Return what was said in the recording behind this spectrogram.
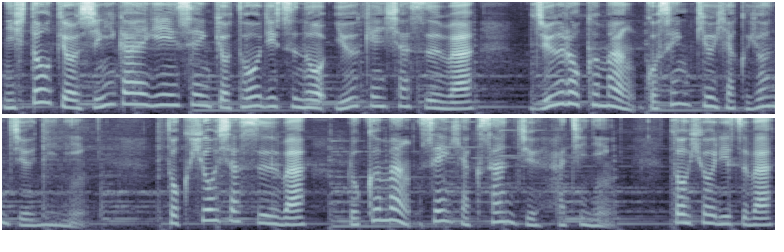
西東京市議会議員選挙当日の有権者数は16万5942人。得票者数は6万1138人。投票率は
